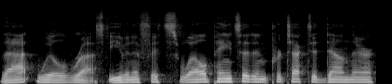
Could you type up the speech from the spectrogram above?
that will rust, even if it's well painted and protected down there.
